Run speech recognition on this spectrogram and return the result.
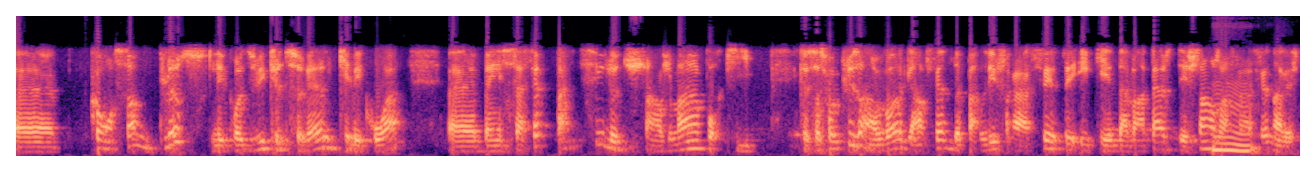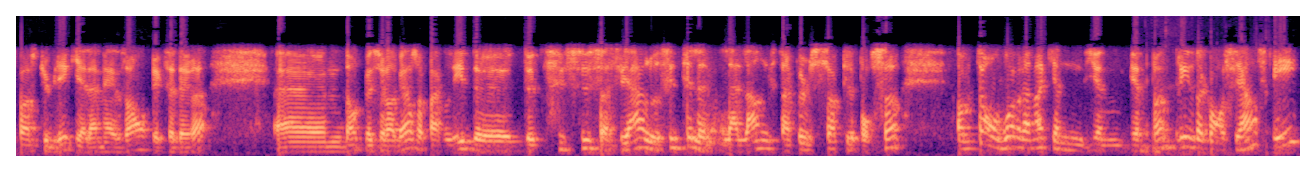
euh, consomment plus les produits culturels québécois, euh, ben ça fait partie là, du changement pour qu'ils que ce soit plus en vogue, en fait, de parler français et qu'il y ait davantage d'échanges en mm. français dans l'espace public et à la maison, etc. Euh, donc, M. Robert a parlé de, de tissu social aussi. Tu sais, la, langue, c'est un peu le socle pour ça. Donc, on voit vraiment qu'il y, y, a une bonne prise de conscience. Et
